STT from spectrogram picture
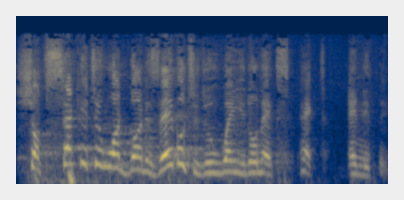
short-circuiting what God is able to do when you don't expect anything.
